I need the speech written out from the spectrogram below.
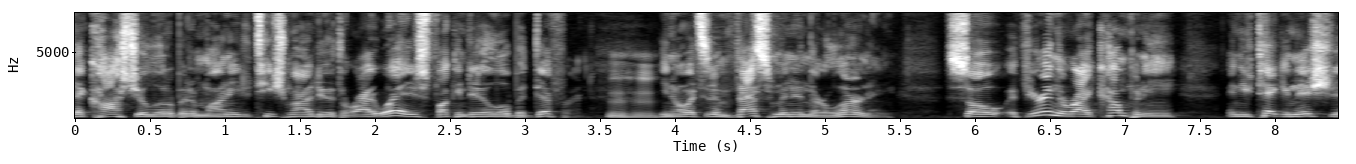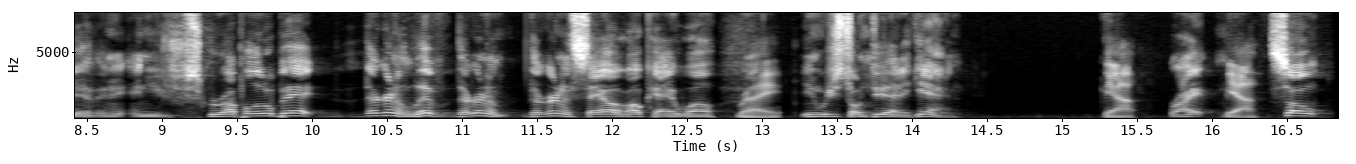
that cost you a little bit of money to teach them how to do it the right way. Just fucking did it a little bit different. Mm-hmm. You know, it's an investment in their learning. So if you're in the right company and you take initiative and, and you screw up a little bit, they're gonna live. They're gonna they're gonna say, oh, okay, well, Right. You know, we just don't do that again, Yeah. right? Yeah. So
